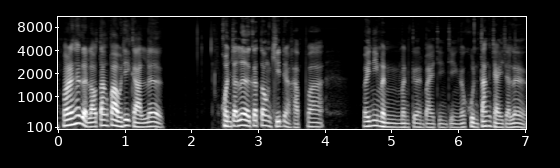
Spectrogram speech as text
เพราะฉะนั้นถ้าเกิดเราตั้งเป้าไว้ที่การเลิก คนจะเลิกก็ต้องคิดอะครับ ว่าเฮ้ยนี่มันมันเกินไปจริง ๆ แล้วคุณตั้งใจจะเลิก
